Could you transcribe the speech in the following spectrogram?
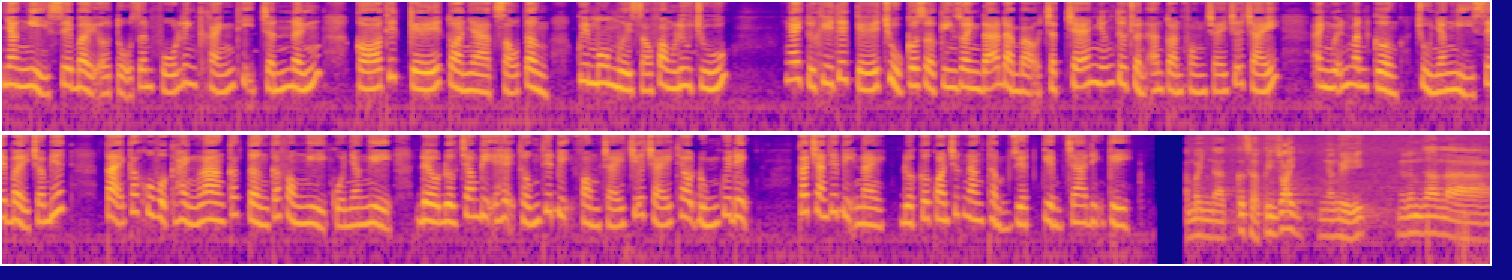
Nhà nghỉ C7 ở tổ dân phố Linh Khánh, thị trấn Nánh có thiết kế tòa nhà 6 tầng, quy mô 16 phòng lưu trú. Ngay từ khi thiết kế, chủ cơ sở kinh doanh đã đảm bảo chặt chẽ những tiêu chuẩn an toàn phòng cháy chữa cháy. Anh Nguyễn Văn Cường, chủ nhà nghỉ C7 cho biết, tại các khu vực hành lang, các tầng, các phòng nghỉ của nhà nghỉ đều được trang bị hệ thống thiết bị phòng cháy chữa cháy theo đúng quy định. Các trang thiết bị này được cơ quan chức năng thẩm duyệt kiểm tra định kỳ. Mình là cơ sở kinh doanh, nhà nghỉ, nên ra là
